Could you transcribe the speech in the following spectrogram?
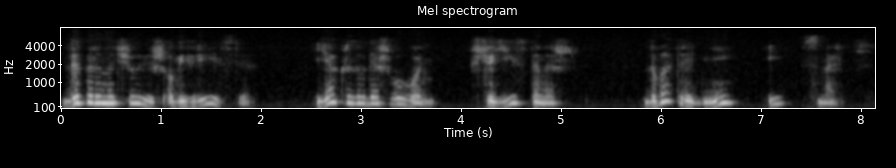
Де переночуєш, обігрієшся? Як розведеш вогонь? Що їстимеш? Два-три дні і смерть.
